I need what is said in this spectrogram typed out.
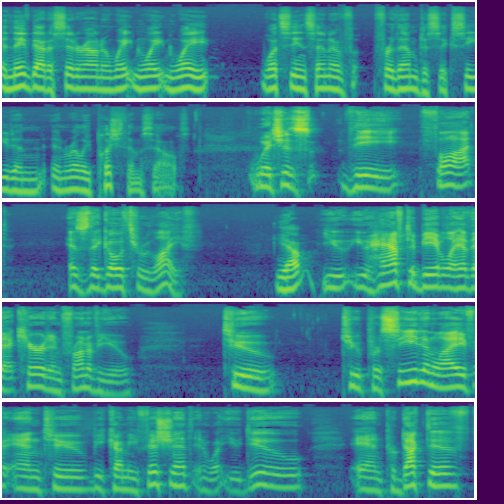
and they've got to sit around and wait and wait and wait, what's the incentive for them to succeed and and really push themselves? Which is the thought as they go through life. Yep. You you have to be able to have that carrot in front of you to to proceed in life and to become efficient in what you do and productive.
